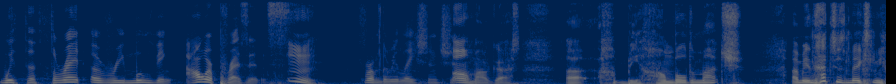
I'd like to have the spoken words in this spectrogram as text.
with the threat of removing our presence from the relationship? Mm. Oh my gosh, uh, be humbled much. I mean, that just makes me.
